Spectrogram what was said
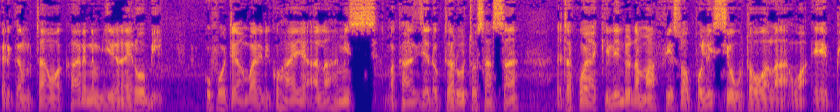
katika mtaa wa Karen mjini Nairobi. Kufuatia mabadiliko haya ya Alhamis, makazi ya Dr Ruto sasa yatakuwa yakilindwa na maafisa wa polisi wa utawala wa AP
